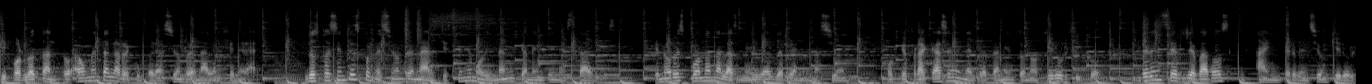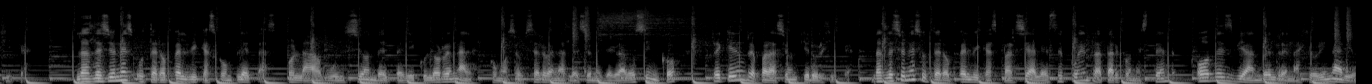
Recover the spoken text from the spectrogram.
y por lo tanto aumenta la recuperación renal en general. Los pacientes con lesión renal que estén hemodinámicamente inestables, que no respondan a las medidas de reanimación o que fracasen en el tratamiento no quirúrgico deben ser llevados a intervención quirúrgica. Las lesiones uteropélvicas completas o la abulsión del pedículo renal, como se observa en las lesiones de grado 5, requieren reparación quirúrgica. Las lesiones uteropélvicas parciales se pueden tratar con stent o desviando el drenaje urinario.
